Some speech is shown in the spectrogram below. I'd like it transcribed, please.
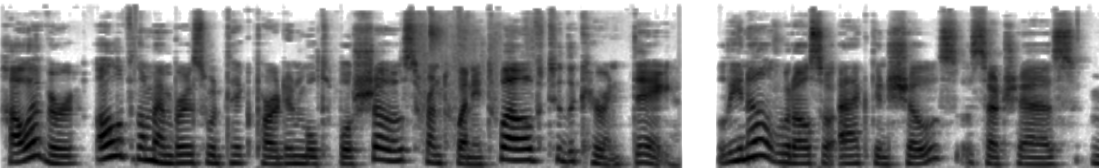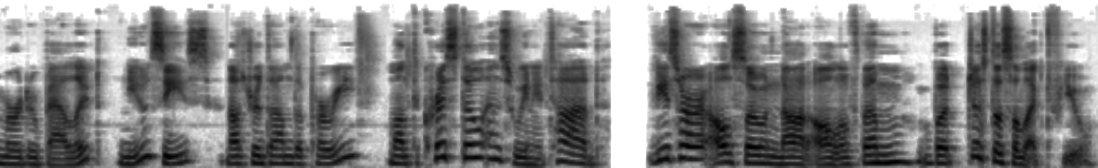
However, all of the members would take part in multiple shows from 2012 to the current day. Lena would also act in shows such as Murder Ballad, Newsies, Notre Dame de Paris, Monte Cristo, and Sweeney Todd. These are also not all of them, but just a select few.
